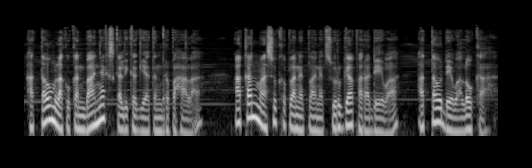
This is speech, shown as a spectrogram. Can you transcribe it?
atau melakukan banyak sekali kegiatan berpahala, akan masuk ke planet-planet surga para dewa atau dewa loka.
